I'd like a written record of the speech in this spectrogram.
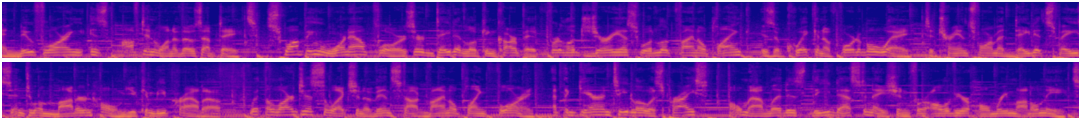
and new flooring is often one of those updates. Swapping worn out floors or dated looking carpet for luxurious wood look vinyl plank is a quick and affordable way to transform a dated space into a modern home you can be proud of. With the largest selection of in stock vinyl plank flooring at the guaranteed lowest price, Home Outlet is the destination for all of your home remodel needs.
